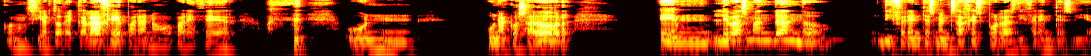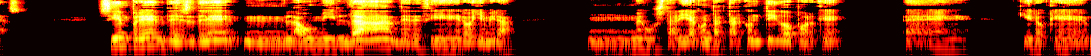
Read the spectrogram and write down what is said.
con un cierto decalaje, para no parecer un, un acosador, em, le vas mandando diferentes mensajes por las diferentes vías. Siempre desde mm, la humildad de decir, oye, mira, mm, me gustaría contactar contigo porque eh, quiero que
